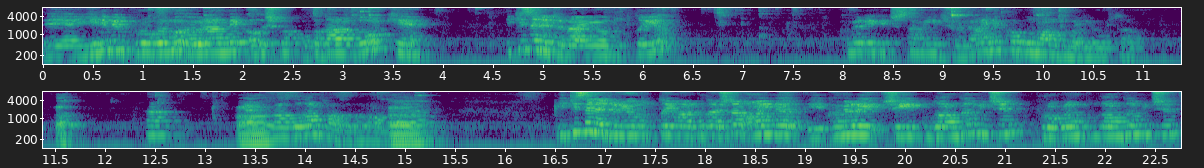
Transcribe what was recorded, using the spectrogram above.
e, yeni bir programı öğrenmek, alışmak o kadar zor ki. iki senedir ben YouTube'dayım. Kameraya geçirsem iyiydi şöyle. Ay hep kabuğunu aldım Ali yumurtanın. Al. Ha, yani fazladan fazladan aldım yani. İki senedir YouTube'dayım arkadaşlar. Aynı e, kamera şeyi kullandığım için, programı kullandığım için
